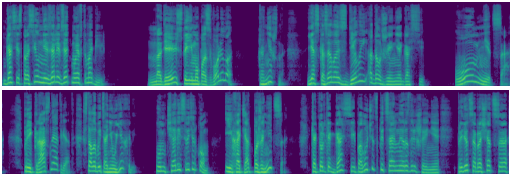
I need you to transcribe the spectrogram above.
Гасси спросил, нельзя ли взять мой автомобиль. «Надеюсь, ты ему позволила?» «Конечно. Я сказала, сделай одолжение, Гасси». «Умница! Прекрасный ответ. Стало быть, они уехали?» «Умчались с ветерком и хотят пожениться?» Как только Гасси получит специальное разрешение, придется обращаться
